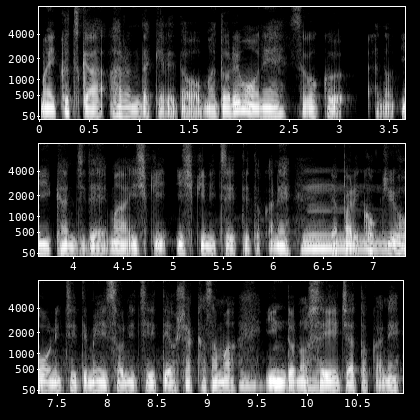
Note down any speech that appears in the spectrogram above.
まあ、いくつかあるんだけれど、まあ、どれもね、すごくあのいい感じで、まあ、意識、意識についてとかね、やっぱり呼吸法について、瞑想について、お釈迦様、インドのい。聖者とかね、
